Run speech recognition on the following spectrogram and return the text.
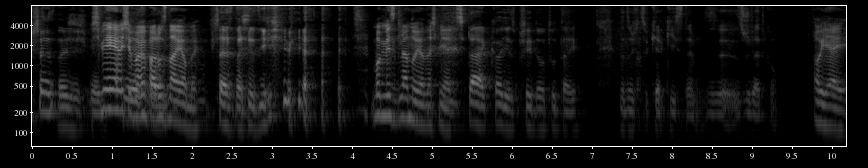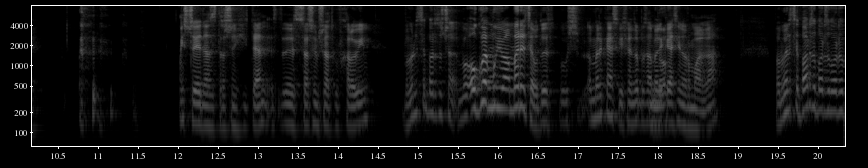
Przestań się śmiać. Śmiejemy się, mamy paru znajomych, Przestań się z nich śmiać. bo mnie zglanują na śmierć. Tak, koniec, przyjdą tutaj. Dadzą ci cukierki z tym, z, z żyletką. Ojej. Jeszcze jedna ze strasznych, ten, z strasznych przypadków Halloween. W Ameryce bardzo często, bo ogółem mówimy o Ameryce, bo to jest amerykańskie święto, bo Ameryka No. jest nienormalna. W Ameryce bardzo, bardzo, bardzo,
